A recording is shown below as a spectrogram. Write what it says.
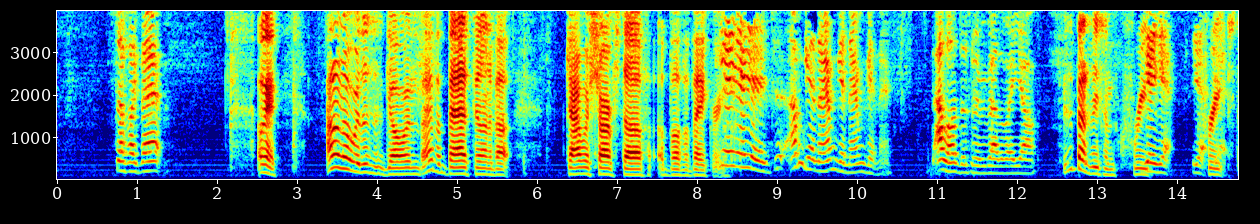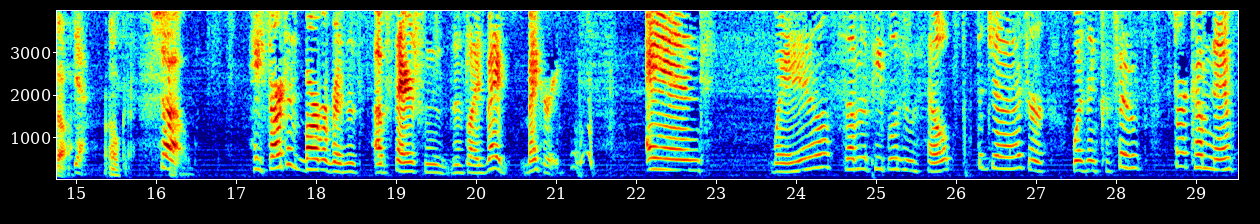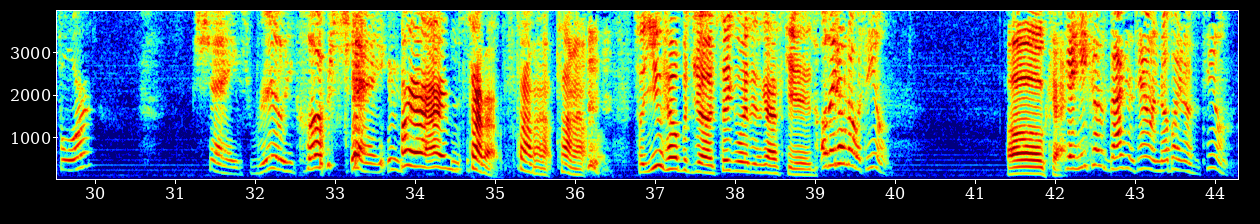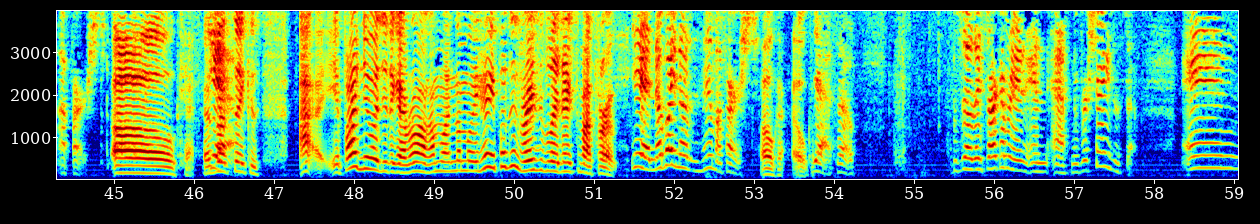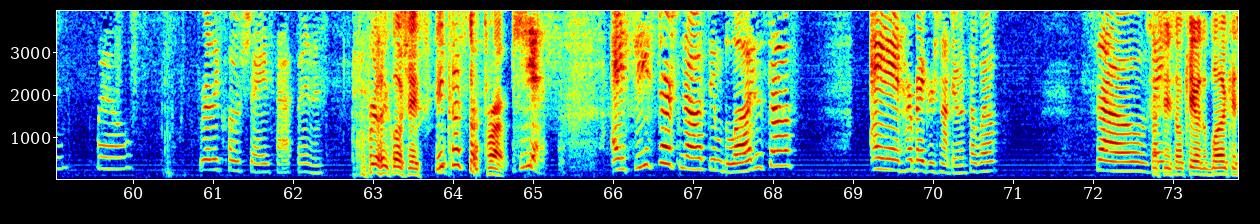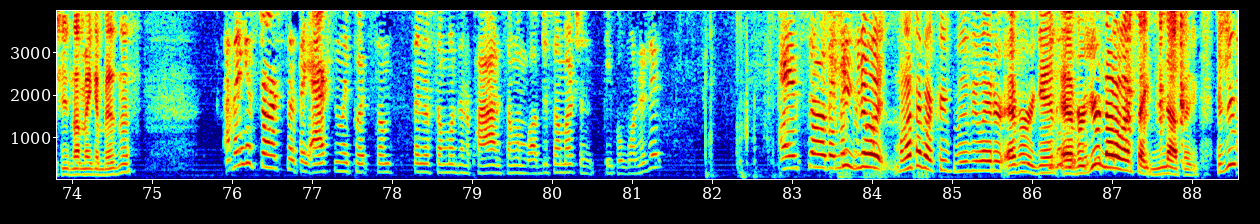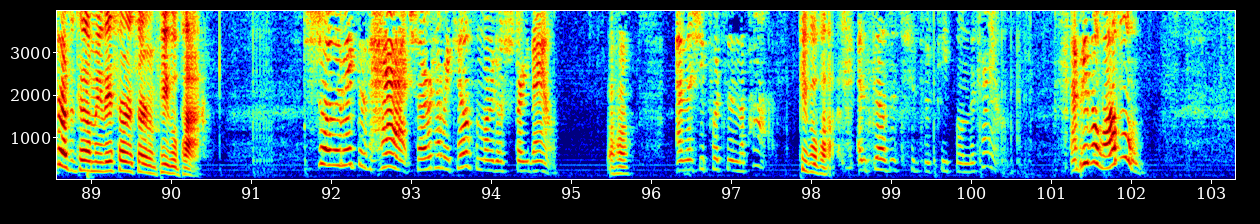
stuff like that. Okay, I don't know where this is going, but I have a bad feeling about guy with sharp stuff above a bakery. Yeah, yeah, yeah. I'm getting there. I'm getting there. I'm getting there. I love this movie, by the way, y'all. There's about to be some creep, Yeah, yeah, yeah. creep yeah. stuff. yeah. Okay. So, he starts his barber business upstairs from this lady's ba- bakery. And, well, some of the people who helped the judge or was in cahoots start coming in for shaves. Really close shaves. Okay, time out. Time out. Time out. so you help a judge take away this guy's kid. Oh, they don't know it's him. Okay. Yeah, he comes back into town and nobody knows it's him at first. Okay. I was Yeah. about to say because I if I knew I did a guy wrong, I'm like I'm like, hey, put this razor blade next to my throat. Yeah, nobody knows it's him at first. Okay. Okay. Yeah, so so they start coming in and asking for shaves and stuff. And well, really close shaves happen and really close shaves. He cuts their throats. yes. And she starts noticing blood and stuff. And her bakery's not doing so well. So, So they, she's okay with the blood because she's not making business. I think it starts that they accidentally put something of someone's in a pie and someone loved it so much and people wanted it. And so they See, make you know what? When I talk about creep movie later, ever again, ever, you're not allowed to say nothing because you're about to tell me they started serving people pie. So they make this hatch, so every time he kills someone, it goes straight down. Uh huh. And then she puts in the pies People pies. and sells it to the people in the town. And people love them.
